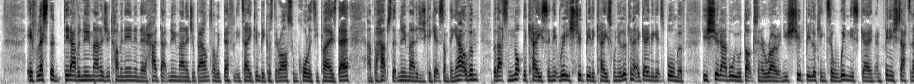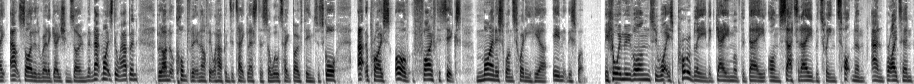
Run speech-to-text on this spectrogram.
if Leicester did have a new manager coming in and they had that new manager bounce, I would definitely take him because there are some quality players there and perhaps that new managers could get something out of them. But that's not the case and it really should be the case when you're looking at a game against Bournemouth. You should have all your ducks in a row and you should be looking to win this game and finish Saturday outside of the relegation zone. And that might still happen, but I'm not confident enough it will happen to take Leicester. So we'll take both teams to score at the price of five to six minus 120 here in this one. Before we move on to what is probably the game of the day on Saturday between Tottenham and Brighton,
